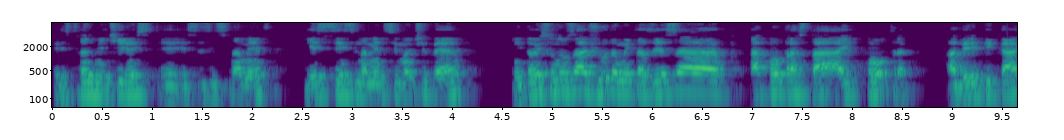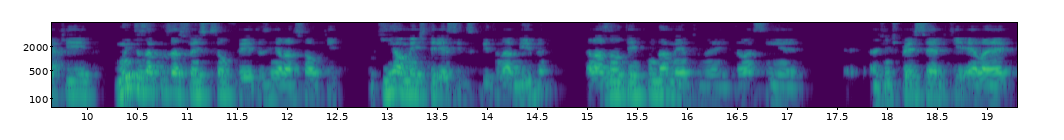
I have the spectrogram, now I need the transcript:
eles transmitiram eh, esses ensinamentos e esses ensinamentos se mantiveram. Então isso nos ajuda muitas vezes a, a contrastar, a ir contra, a verificar que muitas acusações que são feitas em relação ao que, o que realmente teria sido escrito na Bíblia, elas não têm fundamento, né? Então assim, é, a gente percebe que ela é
